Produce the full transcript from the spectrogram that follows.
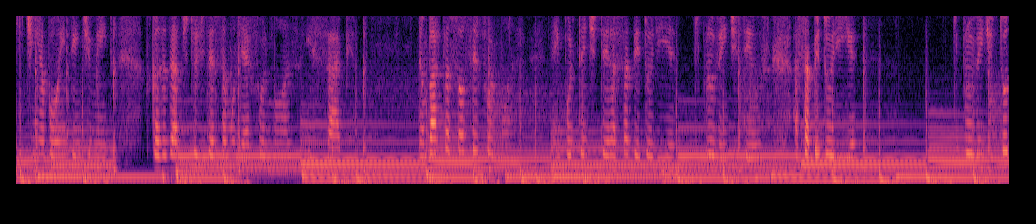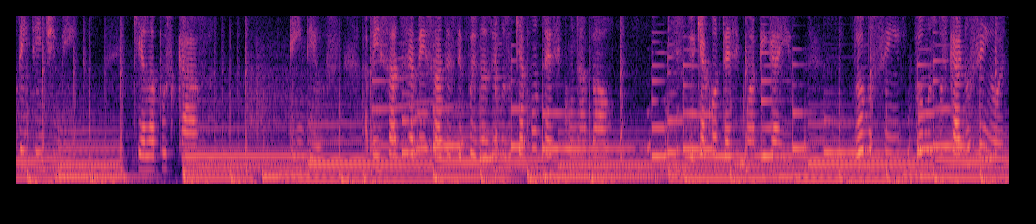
que tinha bom entendimento, por causa da atitude dessa mulher formosa e sábia. Não basta só ser formosa, é importante ter a sabedoria que provém de Deus, a sabedoria que provém de todo entendimento que ela buscava em Deus. Abençoados e abençoadas, depois nós vemos o que acontece com Nabal e o que acontece com Abigail. Vamos sim, vamos buscar no Senhor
